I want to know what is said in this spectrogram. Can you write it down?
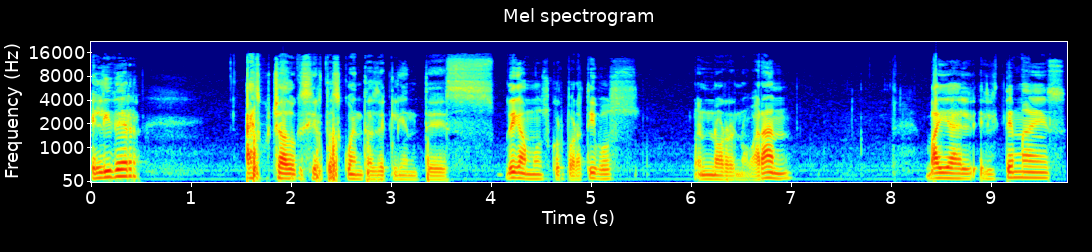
El líder ha escuchado que ciertas cuentas de clientes, digamos, corporativos, no renovarán. Vaya, el, tema es,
